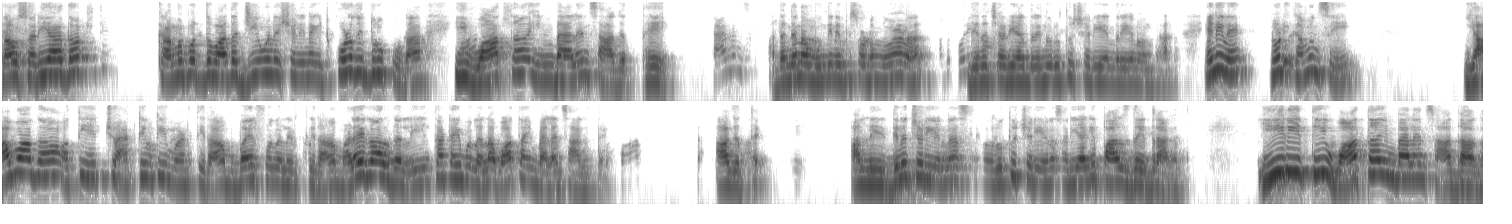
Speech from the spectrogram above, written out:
ನಾವು ಸರಿಯಾದ ಕ್ರಮಬದ್ಧವಾದ ಜೀವನ ಶೈಲಿನ ಇಟ್ಕೊಳ್ಳೋದಿದ್ರು ಕೂಡ ಈ ವಾತ ಇಂಬ್ಯಾಲೆನ್ಸ್ ಆಗತ್ತೆ. ಅದನ್ನೇ ನಾವು ಮುಂದಿನ ಎಪಿಸೋಡ್ ನೋಡೋಣ. ದಿನಚರ್ಯ ಅಂದ್ರೆ ಏನು ಋತುಚರ್ಯ ಅಂದ್ರೆ ಏನು ಅಂತ. ಎನಿವೆ ನೋಡಿ ಗಮನಿಸಿ ಯಾವಾಗ ಅತಿ ಹೆಚ್ಚು ಆಕ್ಟಿವಿಟಿ ಮಾಡ್ತೀರಾ? ಮೊಬೈಲ್ ಫೋನ್ ಅಲ್ಲಿ ಇರ್ತೀರಾ? ಮಳೆಗಾಲದಲ್ಲಿ ಇಂಥ ಟೈಮಲ್ಲೆಲ್ಲ ವಾತ ಇಂಬ್ಯಾಲೆನ್ಸ್ ಆಗುತ್ತೆ. ಆಗುತ್ತೆ. ಅಲ್ಲಿ ದಿನಚರಿಯನ್ನ ಋತುಚರಿಯನ್ನ ಸರಿಯಾಗಿ ಪಾಲಿಸದೆ ಇದ್ರೆ ಆಗುತ್ತೆ. ಈ ರೀತಿ ವಾತ ಇಂಬ್ಯಾಲೆನ್ಸ್ ಆದಾಗ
